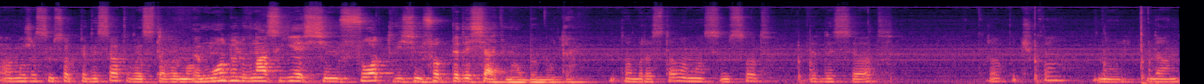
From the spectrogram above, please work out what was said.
а може 750 виставимо. Модуль в нас є 700-850 мав би бути. Добре, ставимо 750. Крапочка 0. Дан.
